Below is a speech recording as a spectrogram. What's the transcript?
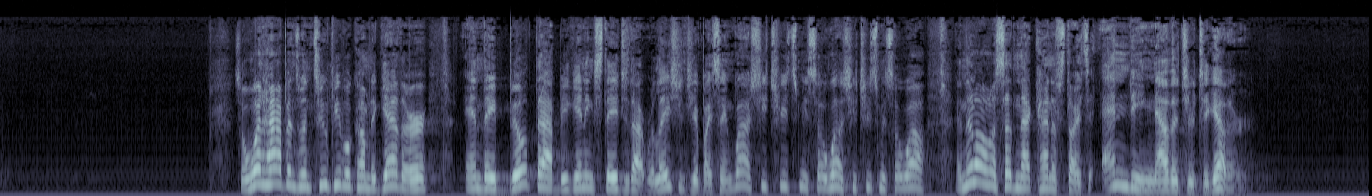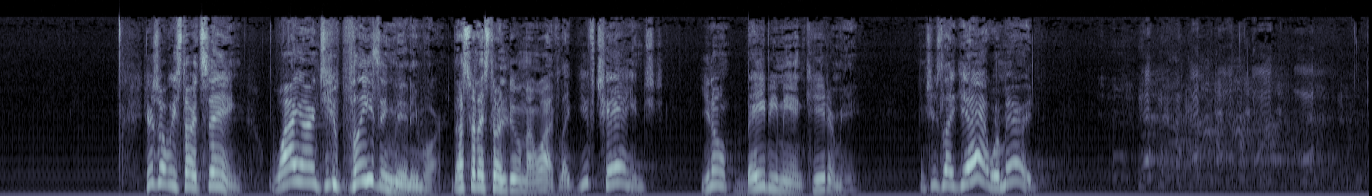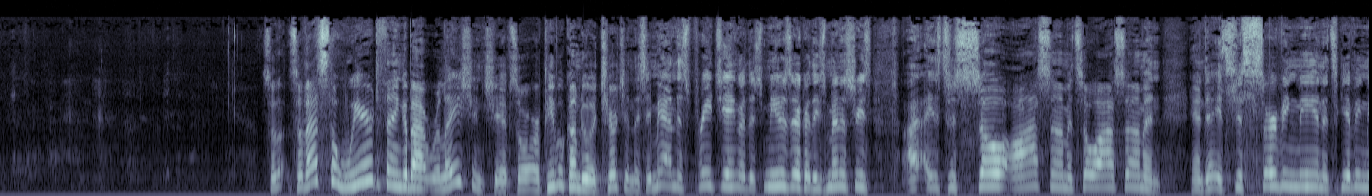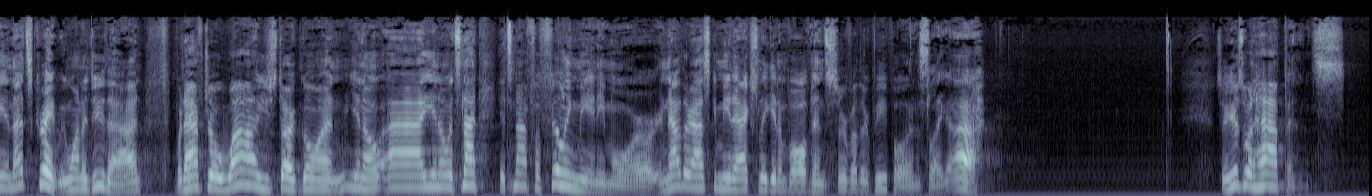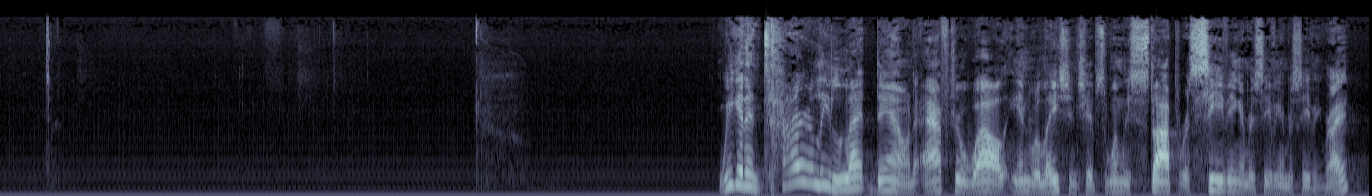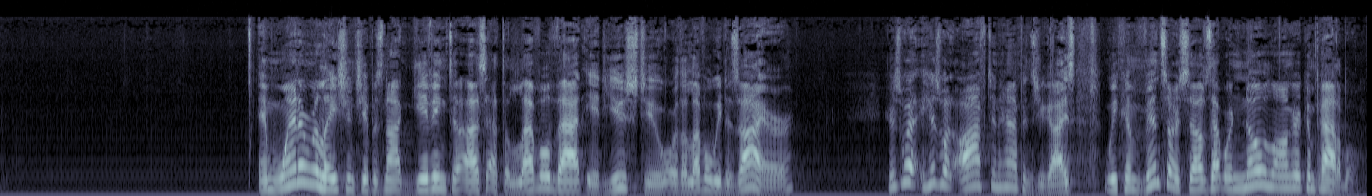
So, what happens when two people come together and they built that beginning stage of that relationship by saying, Wow, she treats me so well, she treats me so well. And then all of a sudden that kind of starts ending now that you're together. Here's what we start saying Why aren't you pleasing me anymore? That's what I started doing with my wife. Like, you've changed. You don't baby me and cater me. And she's like, Yeah, we're married. So, so that's the weird thing about relationships, or, or, people come to a church and they say, Man, this preaching or this music or these ministries, I, it's just so awesome. It's so awesome. And, and it's just serving me and it's giving me. And that's great. We want to do that. But after a while, you start going, you know, ah, you know, it's not, it's not fulfilling me anymore. Or now they're asking me to actually get involved and serve other people. And it's like, ah. So here's what happens We get entirely let down after a while in relationships when we stop receiving and receiving and receiving, right? And when a relationship is not giving to us at the level that it used to or the level we desire, here's what, here's what often happens, you guys. We convince ourselves that we're no longer compatible.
